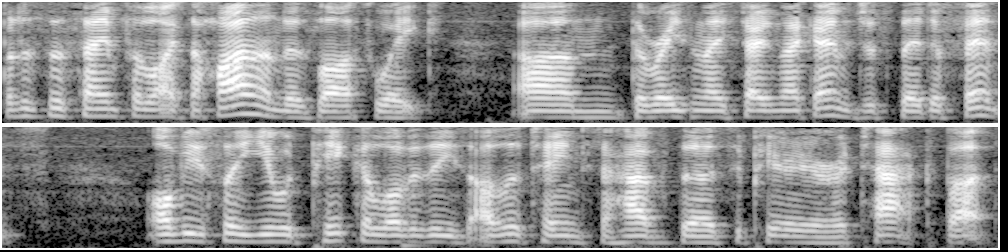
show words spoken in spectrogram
But it's the same for like the Highlanders last week. Um, the reason they stayed in that game is just their defense. Obviously, you would pick a lot of these other teams to have the superior attack, but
